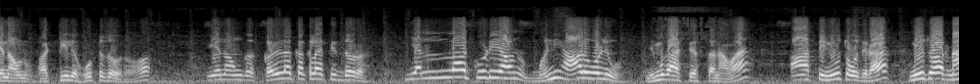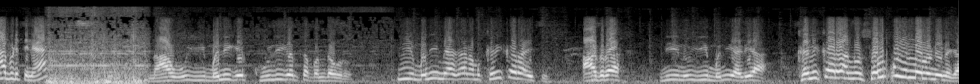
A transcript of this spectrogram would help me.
ಏನು ಅವನು ಹೊಟ್ಟಿಲೆ ಹುಟ್ಟಿದವರು ಏನು ಅವಂಗ ಕಳ್ಳ ಕಕ್ಲಾತಿದ್ದವ್ರು ಎಲ್ಲ ಕೂಡಿ ಅವನು ಮನಿ ಆಳುಗಳು ನೀವು. ನಿಮಗೆ ಆಸ್ತಿ ಹಚ್ತಾನವ ಆ ಆಸ್ತಿ ನೀವು ತಗೋತೀರಾ? ನೀವು ತಗೋಕ್ ನಾ ಬಿಡ್ತೀನಿ. ನಾವು ಈ ಮನಿಗೆ ಕೂಲಿಗಂತ ಬಂದವರು. ಈ ಮನಿ ಮ್ಯಾಗ ನಮ್ ಕನಿಕರ ಐತಿ. ಆದ್ರ ನೀನು ಈ ಮನಿ ಅಳಿಯ. ಕನಿಕರ ಅನ್ನೋ ಸ್ವಲ್ಪ ಇಲ್ಲಲ್ಲ ನಿನಗ?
